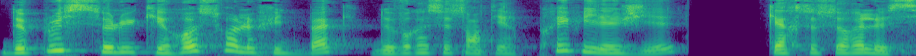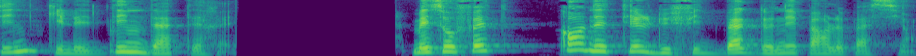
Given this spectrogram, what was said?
De plus, celui qui reçoit le feedback devrait se sentir privilégié car ce serait le signe qu'il est digne d'intérêt. Mais au fait, Qu'en est-il du feedback donné par le patient?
